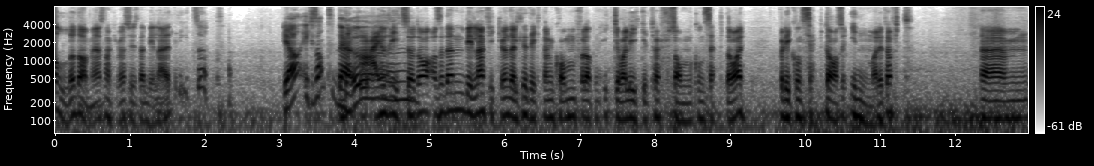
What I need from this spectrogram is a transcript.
alle damer jeg snakker med, syns den bilen er dritsøt. Ja, ikke sant? Det Den er jo dritsøt. Og, altså, den bilen her fikk jo en del kritikk når den kom for at den ikke var like tøff som konseptet var. Fordi konseptet var så innmari tøft. Um,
